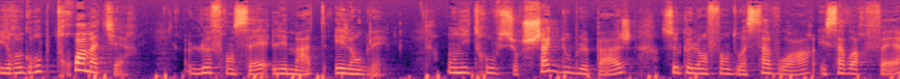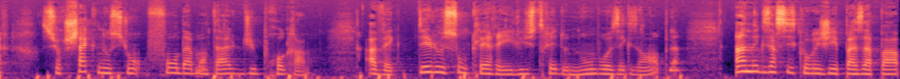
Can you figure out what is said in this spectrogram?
Il regroupe trois matières, le français, les maths et l'anglais. On y trouve sur chaque double page ce que l'enfant doit savoir et savoir faire sur chaque notion fondamentale du programme, avec des leçons claires et illustrées de nombreux exemples, un exercice corrigé pas à pas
